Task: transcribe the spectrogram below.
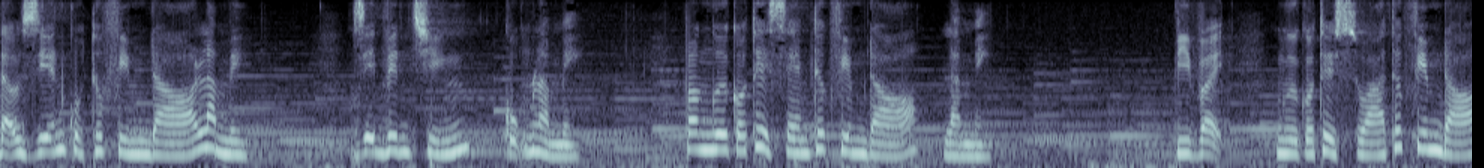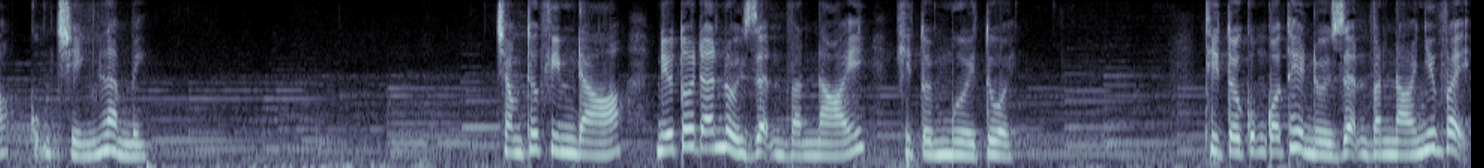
Đạo diễn của thước phim đó là mình, diễn viên chính cũng là mình, và người có thể xem thước phim đó là mình vì vậy người có thể xóa thước phim đó cũng chính là mình trong thước phim đó, nếu tôi đã nổi giận và nói khi tôi 10 tuổi, thì tôi cũng có thể nổi giận và nói như vậy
